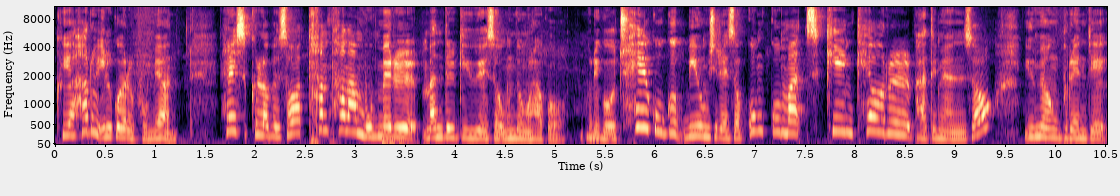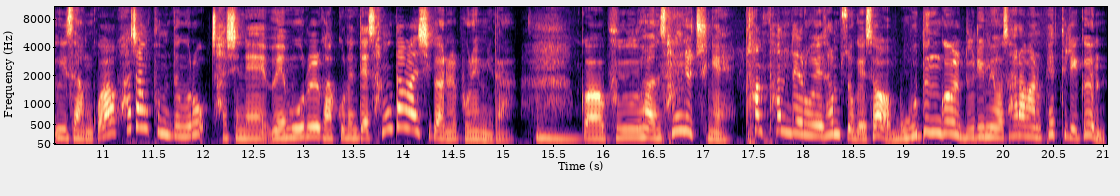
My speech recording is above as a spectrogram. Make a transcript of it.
그의 하루 일과를 보면 헬스클럽에서 탄탄한 몸매를 만들기 위해서 운동을 하고 그리고 음. 최고급 미용실에서 꼼꼼한 스킨 케어를 받으면서 유명 브랜드의 의상과 화장품 등으로 자신의 외모를 가꾸는데 상당한 시간을 보냅니다. 음. 그러니까 부유한 상류층의 탄탄대로의 삶 속에서 모든 걸 누리며 살아가는 패트릭은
